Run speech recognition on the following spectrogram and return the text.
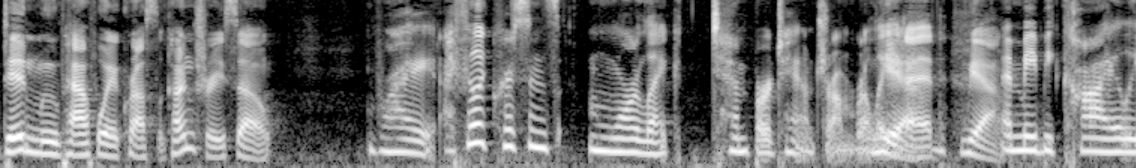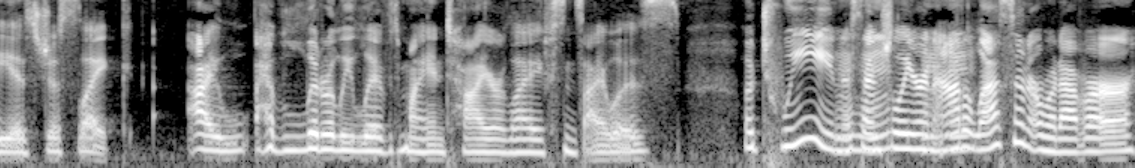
did move halfway across the country. So Right. I feel like Kristen's more like temper tantrum related. yeah. yeah. And maybe Kylie is just like, I have literally lived my entire life since I was a tween, Mm-hmm, essentially, or an adolescent or whatever,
